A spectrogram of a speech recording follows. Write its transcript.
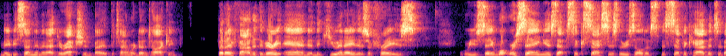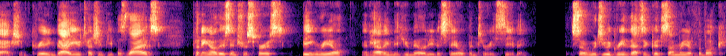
maybe send them in that direction by the time we're done talking. But I found at the very end in the Q&A there's a phrase where you say what we're saying is that success is the result of specific habits of action, creating value, touching people's lives, putting others' interests first, being real, and having the humility to stay open to receiving. So would you agree that that's a good summary of the book?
